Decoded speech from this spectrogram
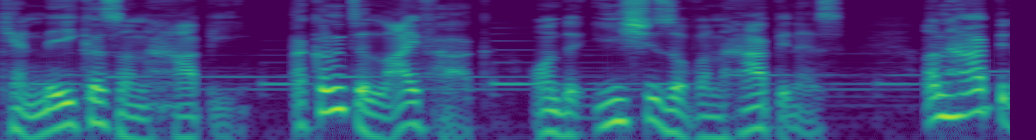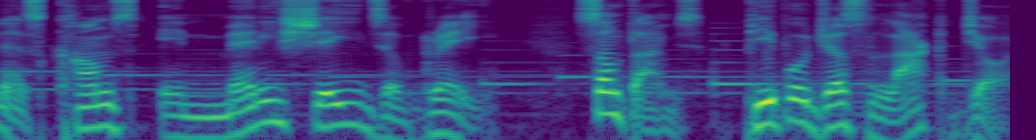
can make us unhappy. According to Lifehack on the issues of unhappiness, unhappiness comes in many shades of gray. Sometimes people just lack joy,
